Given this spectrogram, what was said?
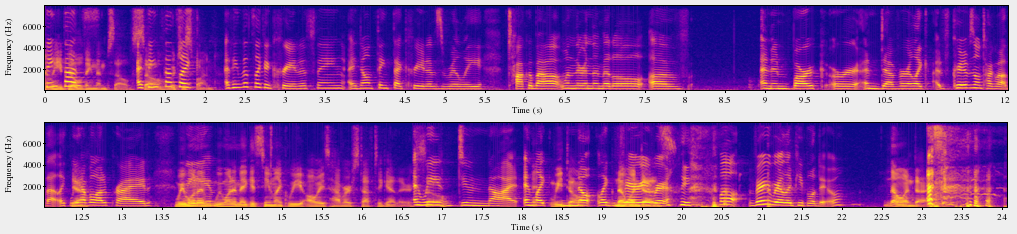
think currently building themselves. I so, think that's which like is fun. I think that's like a creative thing. I don't think that creatives really talk about when they're in the middle of an embark or endeavor. Like uh, creatives don't talk about that. Like we Yeah. have a lot of pride. We want to we want to make it seem like we always have our stuff together. and we do not. And eh, like we don't. No, like No very rarely. Well, very rarely people do. no one does.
